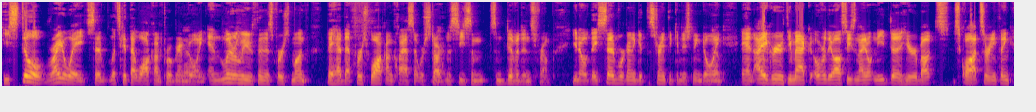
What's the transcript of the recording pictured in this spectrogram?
he still right away said, let's get that walk on program going. And literally within his first month, they had that first walk on class that we're starting to see some, some dividends from. You know, they said we're going to get the strength and conditioning going. And I agree with you, Mac. Over the offseason, I don't need to hear about squats or anything,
